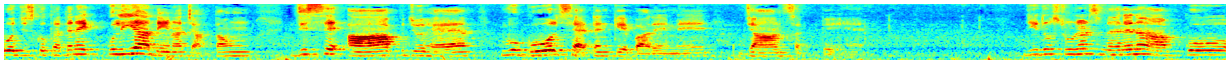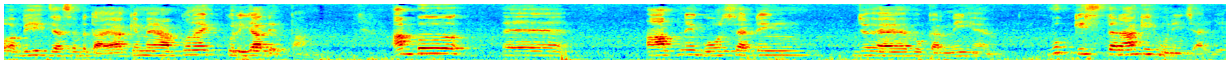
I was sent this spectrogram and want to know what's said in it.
वो जिसको कहते हैं ना एक कुलिया देना चाहता हूँ जिससे आप जो है वो गोल सेटिंग के बारे में जान सकते हैं। जी तो स्टूडेंट्स मैंने ना आपको अभी जैसे बताया कि मैं आपको ना एक कुलिया देता हूँ। अब ए, आपने गोल सेटिंग जो है वो करनी है। वो किस तरह की होनी चाहिए?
